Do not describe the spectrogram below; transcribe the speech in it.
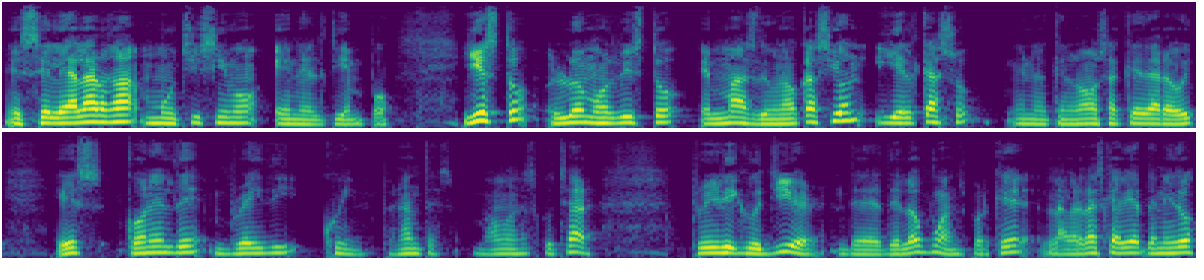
eh, se le alarga muchísimo en el tiempo. Y esto lo hemos visto en más de una ocasión y el caso en el que nos vamos a quedar hoy es con el de Brady Quinn. Pero antes vamos a escuchar Pretty Good Year de The Loved Ones porque la verdad es que había tenido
